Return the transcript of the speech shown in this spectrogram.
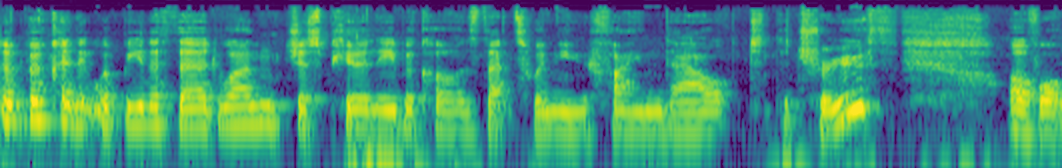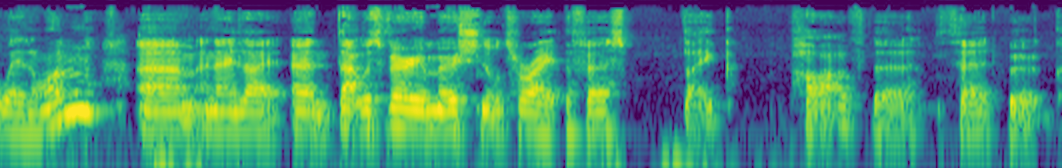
a book, and it would be the third one, just purely because that's when you find out the truth of what went on. Um, and I like, and that was very emotional to write the first like part of the third book.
